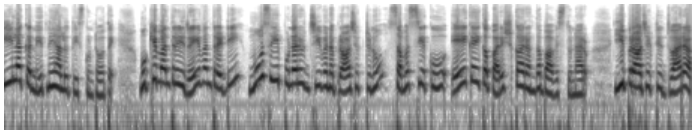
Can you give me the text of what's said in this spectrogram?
కీలక నిర్ణయాలు తీసుకుంటోంది. ముఖ్యమంత్రి రేవంత్ రెడ్డి మూసి పునరుజ్జీవన ప్రాజెక్టును సమస్యకు ఏకైక పరిష్కారంగా భావిస్తున్నారు. ఈ ప్రాజెక్టు ద్వారా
